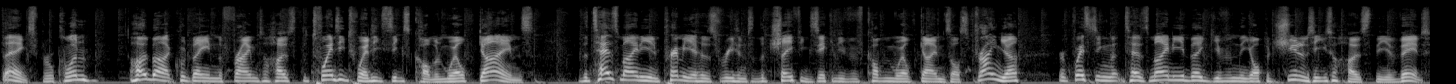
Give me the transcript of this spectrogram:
Thanks, Brooklyn. Hobart could be in the frame to host the 2026 Commonwealth Games. The Tasmanian Premier has written to the Chief Executive of Commonwealth Games Australia requesting that Tasmania be given the opportunity to host the event.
